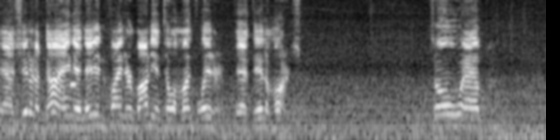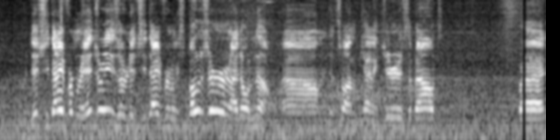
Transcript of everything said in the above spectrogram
yeah, she ended up dying, and they didn't find her body until a month later, at the end of March. So, uh, did she die from her injuries, or did she die from exposure? I don't know. Um, that's what I'm kind of curious about. But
